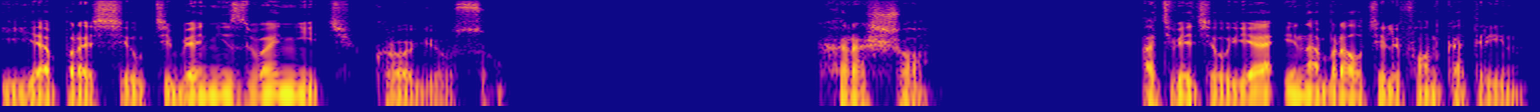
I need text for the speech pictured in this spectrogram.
Я просил тебя не звонить Крогиусу. Хорошо, — ответил я и набрал телефон Катрин.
